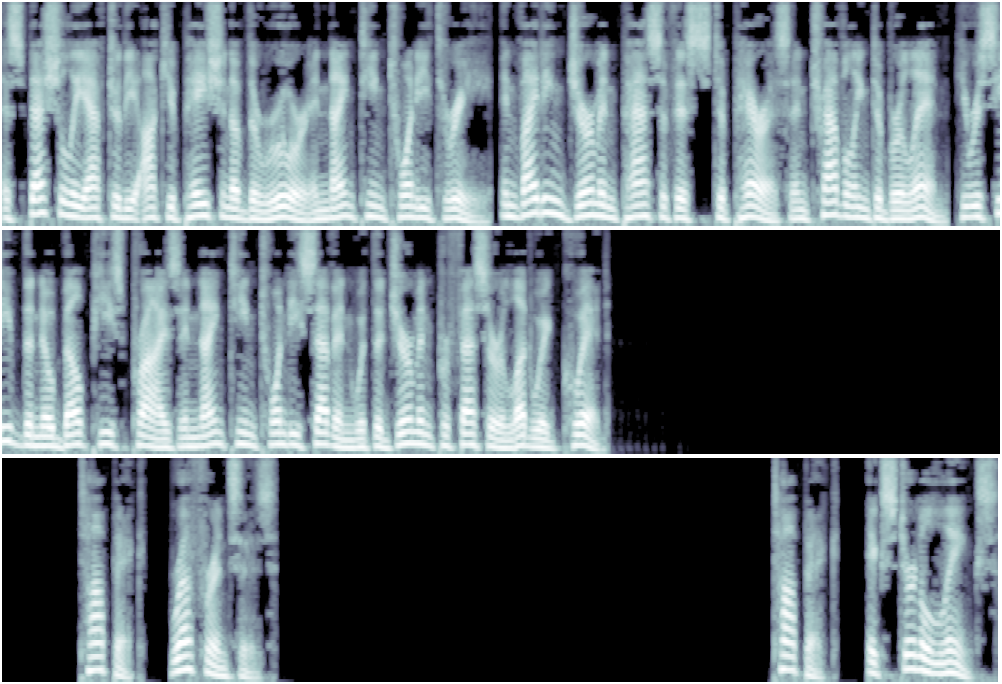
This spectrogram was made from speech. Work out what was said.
especially after the occupation of the Ruhr in 1923, inviting German pacifists to Paris and traveling to Berlin. He received the Nobel Peace Prize in 1927 with the German professor Ludwig Quidde. Topic: References. Topic: External links.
